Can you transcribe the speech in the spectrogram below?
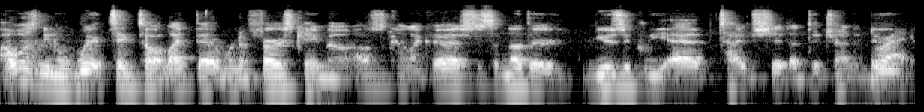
I wasn't even with TikTok like that when it first came out. I was just kind of like, oh, it's just another Musical.ly ad type shit that they're trying to do. right.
